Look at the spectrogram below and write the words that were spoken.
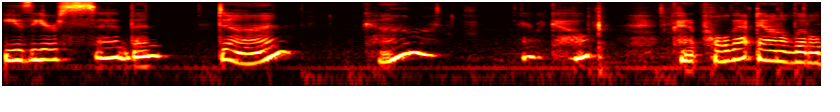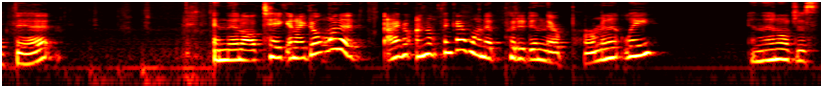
Easier said than done. Come on. Here we go. Kind of pull that down a little bit. And then I'll take, and I don't want to, I don't, I don't think I want to put it in there permanently. And then I'll just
